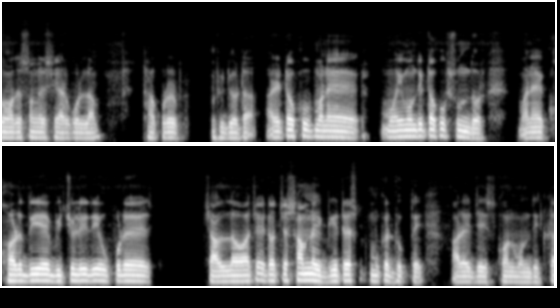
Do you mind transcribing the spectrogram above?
তোমাদের সঙ্গে শেয়ার করলাম। ঠাকুরের ভিডিওটা। আর এটাও খুব মানে এই মন্দিরটাও খুব সুন্দর। মানে খড় দিয়ে, বিচুলি দিয়ে উপরে চাল দেওয়া আছে। এটা হচ্ছে সামনে গেটের মুখে ঢুকতেই। আর এই যে ইস্কন মন্দিরটা,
